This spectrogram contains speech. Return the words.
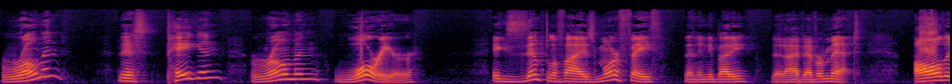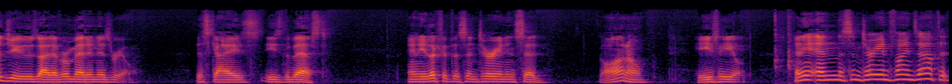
Roman, this pagan Roman warrior exemplifies more faith than anybody that I've ever met. All the Jews I've ever met in Israel. This guy's, he's the best. And he looked at the centurion and said, Go on home. He's healed. And, he, and the centurion finds out that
